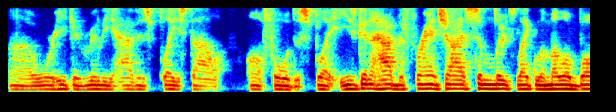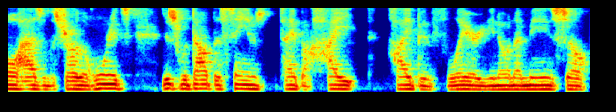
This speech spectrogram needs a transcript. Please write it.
uh, where he could really have his play style on full display. He's going to have the franchise similar to like LaMelo Ball has with the Charlotte Hornets, just without the same type of height, hype, and flair. You know what I mean? So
